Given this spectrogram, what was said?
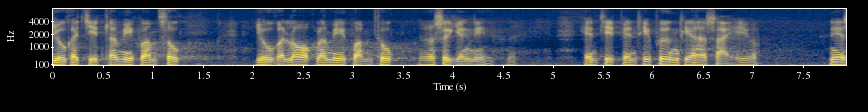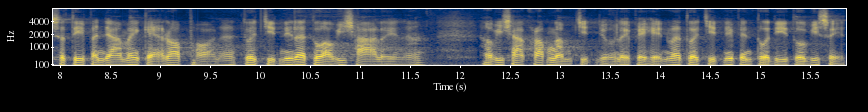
อยู่กับจิตแล้วมีความสุข อยู่กับโลกแล้วมีความทุกข์รู้สึกอย่างนี้ เห็นจิตเป็นที่พึ่งที่อาศัยอยู่เนี่ยสติปัญญาไม่แก่รอบพอนะตัวจิตนี่แหละตัวอวิชชาเลยนะ เอาวิชาครอบงำจิตอยู่เลยไปเห็นว่าตัวจิตนี้เป็นตัวดีตัววิเศษ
